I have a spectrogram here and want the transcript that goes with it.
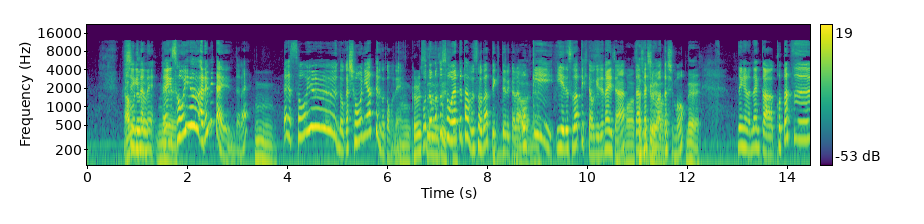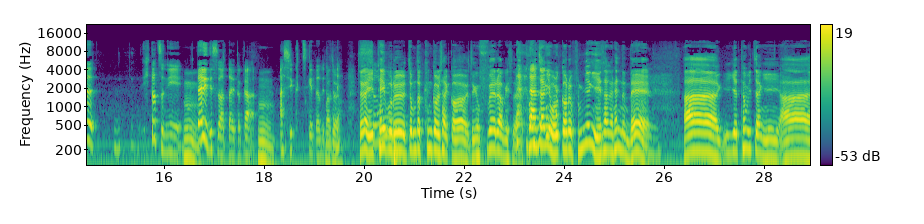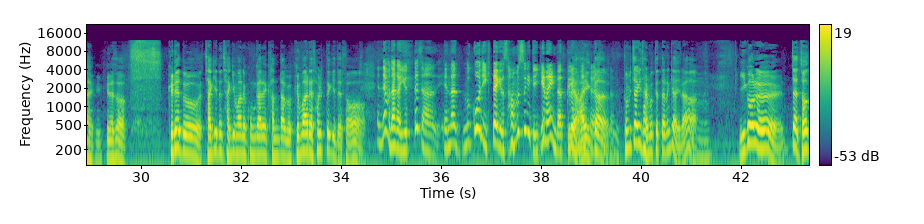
不思議だね 아무래도- なんかそういうあれみたいじゃない 음, なんかそういうのが性に合ってるのかもね 음, 그럴 も 수도 ともとそうやって多分育ってきてるからあーね大きい家で育ってきたわけじゃないじゃん、まあ旦那氏も 사실그래요 私も 네. だからなんかこたつ 一つにうん二人で座ったりとか、 음. 足くっつけたりとか 맞아요. ね 제가 이 So- 테이블을 좀 더 큰 걸 살 걸 지금 후회를 하고 있어요. 토미짱이 올 거를 분명히 예상을 했는데, うん 아, 이게 토미짱이, 아, 그래서, 그래도 자기는 자기만의 공간에 간다고 그 말에 설득이 돼서, でもなんか言ったじゃんえな向こうに行きたいけど寒すぎて行けないんだっていう 그래요. 아, 話をしてた 그러니까 도미짱이 잘못했다는 게 아니라 うん 이거를 진짜 저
